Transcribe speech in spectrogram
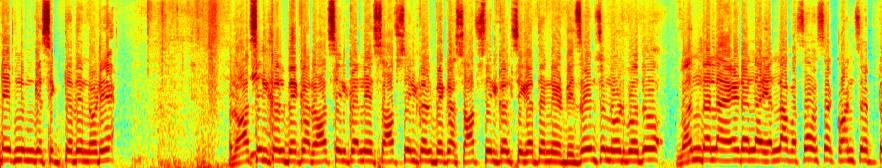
ಟೈಪ್ ನಿಮ್ಗೆ ಸಿಗ್ತದೆ ನೋಡಿ ರಾ ಸಿಲ್ಕ್ ಅಲ್ಲಿ ಬೇಕಾ? ರಾ ಸಿಲ್ಕ್ ಅಲ್ಲಿ ಸಾಫ್ಟ್ ಸಿಲ್ಕ್ ಅಲ್ಲಿ ಬೇಕಾ? ಸಾಫ್ಟ್ ಸಿಲ್ಕ್ ಅಲ್ಲಿ ಸಿಗುತ್ತೆ. ನೀವು ಡಿಸೈನ್ಸ್ ನೋಡಬಹುದು ಒಂದಲ್ಲ ಎರಡಲ್ಲ ಎಲ್ಲ ಹೊಸ ಹೊಸ ಕಾನ್ಸೆಪ್ಟ್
